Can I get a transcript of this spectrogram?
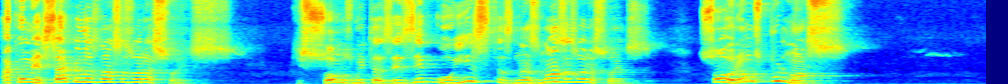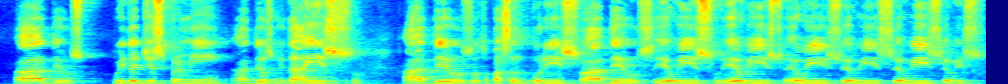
A começar pelas nossas orações, que somos muitas vezes egoístas nas nossas orações. Só oramos por nós. Ah, Deus, cuida disso para mim. Ah, Deus, me dá isso. Ah, Deus, eu estou passando por isso. Ah, Deus, eu isso, eu isso, eu isso, eu isso, eu isso, eu isso.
